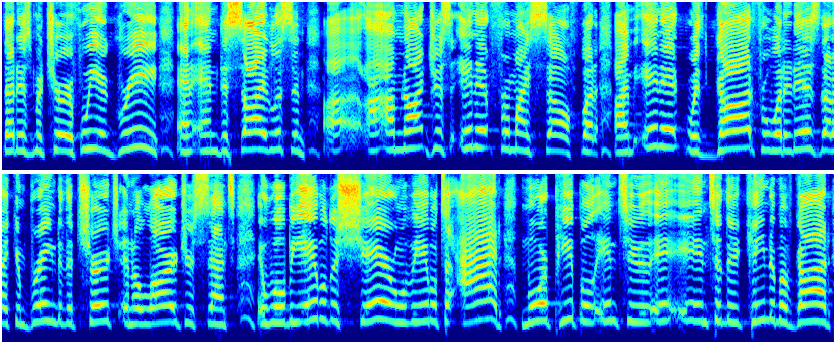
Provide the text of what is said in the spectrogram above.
that is mature. If we agree and, and decide, listen, uh, I'm not just in it for myself, but I'm in it with God for what it is that I can bring to the church in a larger sense, and we'll be able to share and we'll be able to add more people into, into the kingdom of God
